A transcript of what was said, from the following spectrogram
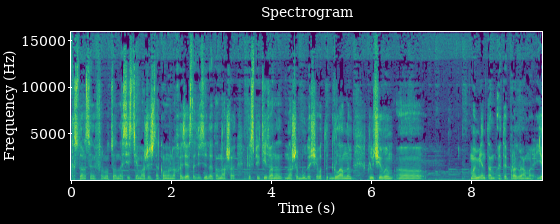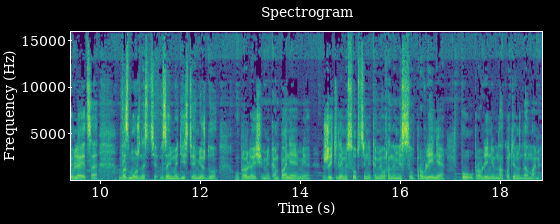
государственная информационная система жилищно-коммунального хозяйства, действительно, это наша перспектива, наше будущее. Вот главным ключевым э, моментом этой программы является возможность взаимодействия между управляющими компаниями, жителями, собственниками, органами местного управления по управлению многоквартирными домами.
